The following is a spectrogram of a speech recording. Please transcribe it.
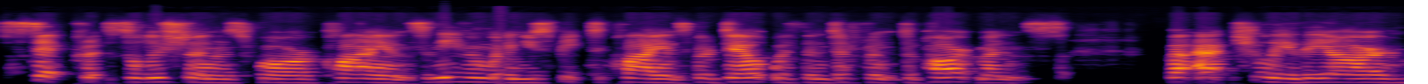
separate solutions for clients. And even when you speak to clients, they're dealt with in different departments, but actually, they are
